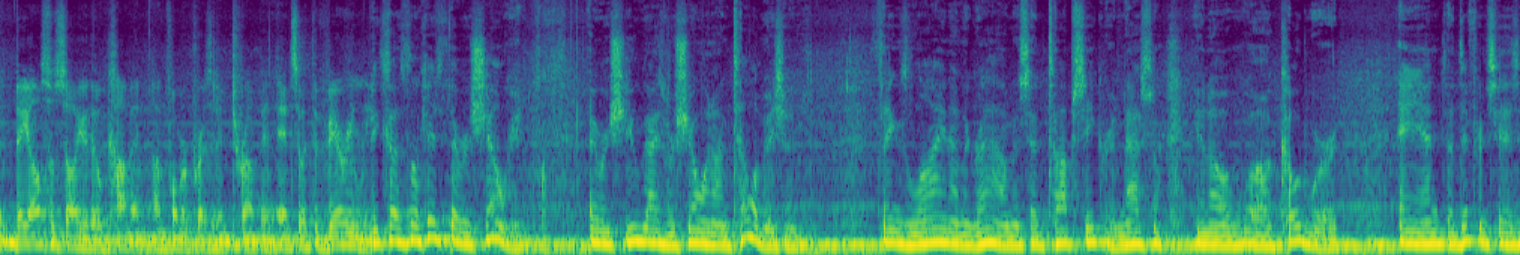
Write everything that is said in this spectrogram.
They also saw you, though, comment on former President Trump. And, and so, at the very least, Because look, here's what they were showing. They were, you guys were showing on television things lying on the ground that said top secret, national, you know, uh, code word. And the difference is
